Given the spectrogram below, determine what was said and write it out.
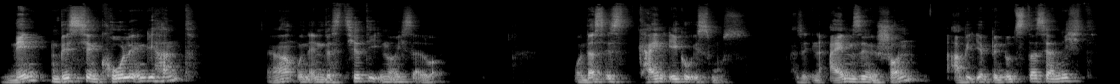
Nehmt ein bisschen Kohle in die Hand ja, und investiert die in euch selber. Und das ist kein Egoismus. Also in einem Sinne schon, aber ihr benutzt das ja nicht,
